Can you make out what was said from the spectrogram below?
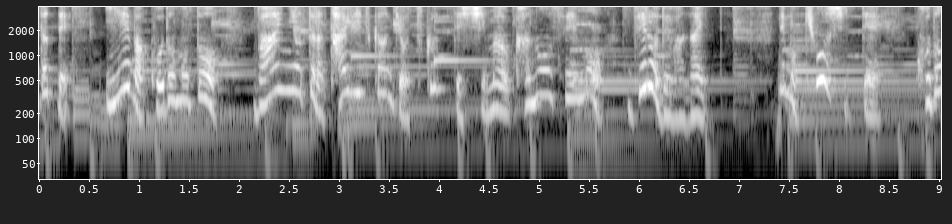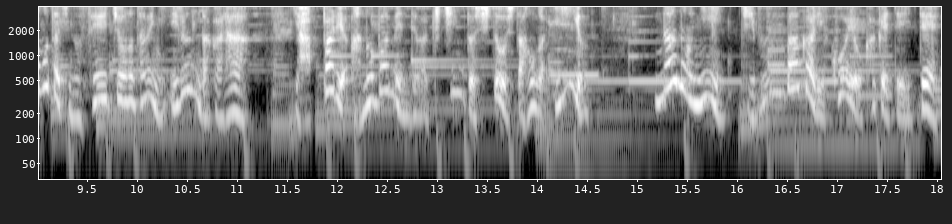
だって言えば子供と場合によったら対立関係を作ってしまう可能性もゼロではない。でも教師って子供たちの成長のためにいるんだからやっぱりあの場面ではきちんと指導した方がいいよ。なのに自分ばかり声をかけていて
